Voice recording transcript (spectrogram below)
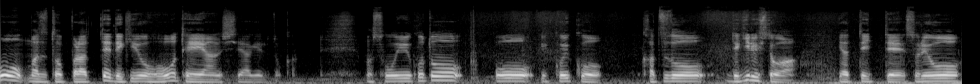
をまず取っ払ってできる方法を提案してあげるとか。まあ、そういうことを一個一個活動できる人がやっていって、それを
